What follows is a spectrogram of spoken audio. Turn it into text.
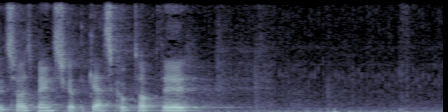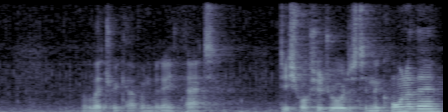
Good sized bench, got the gas cooktop there. Electric oven beneath that. Dishwasher drawer just in the corner there.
